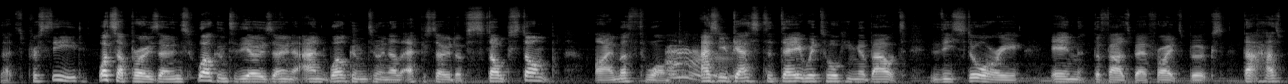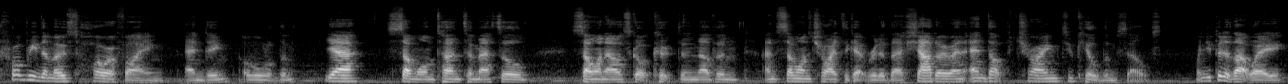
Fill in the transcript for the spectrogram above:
let's proceed. What's up, Brozones? Welcome to the Ozone, and welcome to another episode of Stomp Stomp. I'm a Thwomp. As you guessed, today we're talking about the story in the Fazbear Frights books that has probably the most horrifying ending of all of them. Yeah, someone turned to metal, someone else got cooked in an oven, and someone tried to get rid of their shadow and end up trying to kill themselves. When you put it that way,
